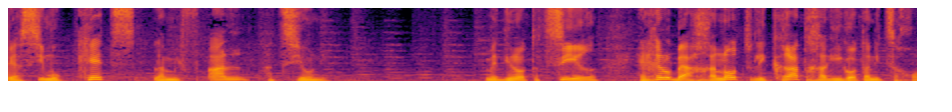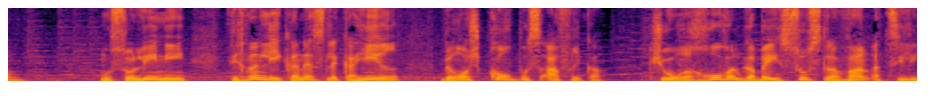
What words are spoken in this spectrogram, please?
וישימו קץ למפעל הציוני. מדינות הציר החלו בהכנות לקראת חגיגות הניצחון. מוסוליני תכנן להיכנס לקהיר בראש קורפוס אפריקה, כשהוא רכוב על גבי סוס לבן אצילי.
